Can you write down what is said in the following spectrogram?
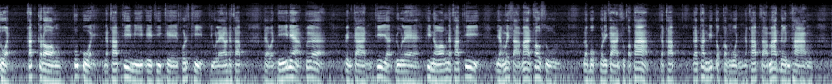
ตรวจ คัดกรองผู้ป่วยนะครับที่มี ATK positive อยู่แล้วนะครับ แต่วันนี้เนี่ยเพื่อเป็นการที่จะดูแลพี่น้องนะครับที่ยังไม่สามารถเข้าสู่ระบบบริการสุขภาพนะครับ และท่านวิตกกังวลนะครับ สามารถเดินทางไป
